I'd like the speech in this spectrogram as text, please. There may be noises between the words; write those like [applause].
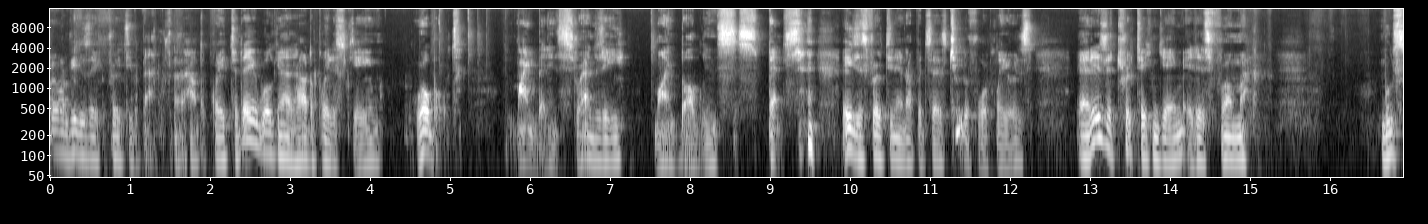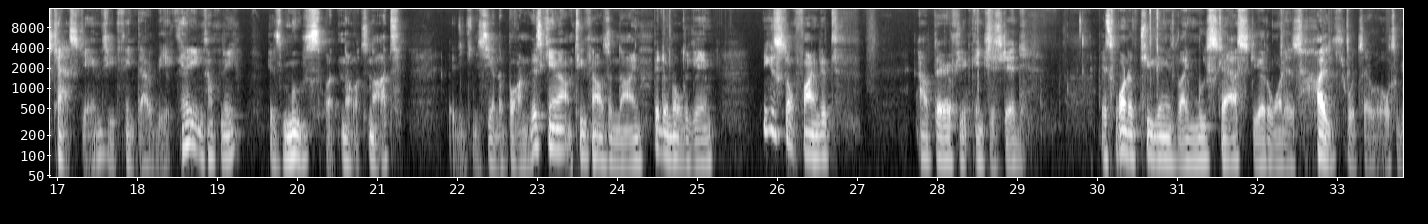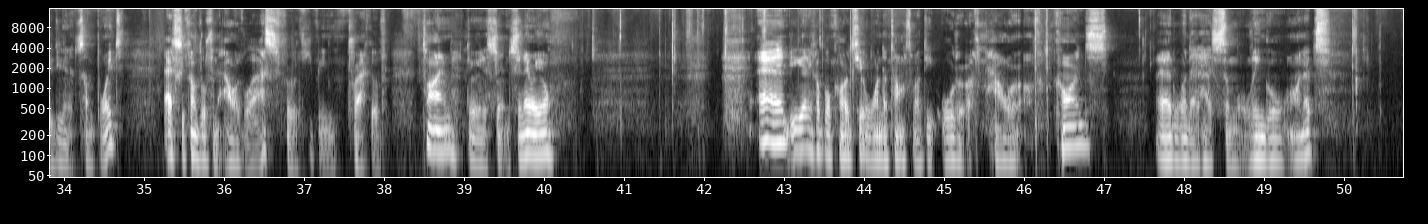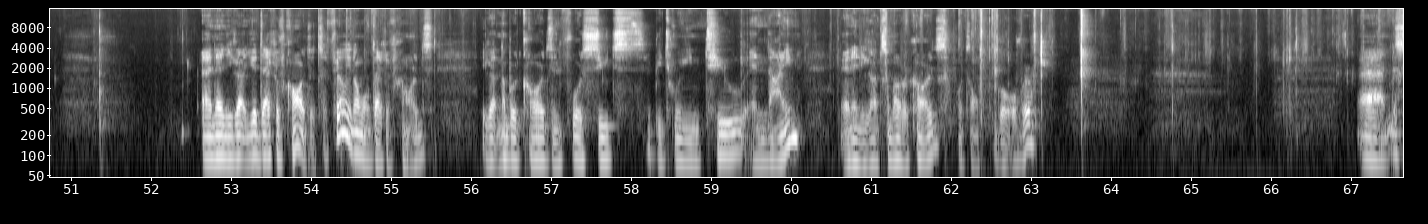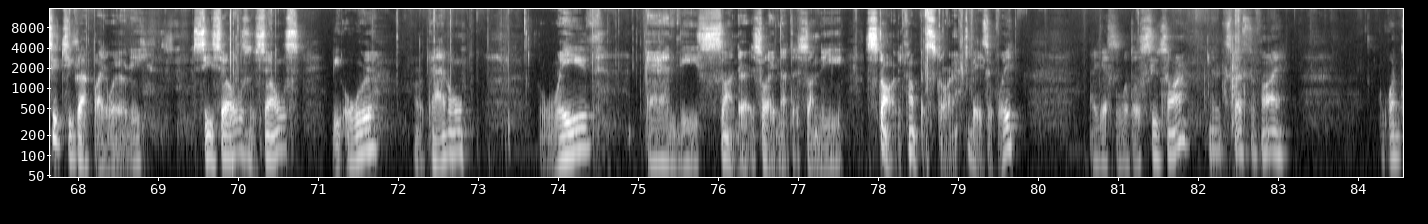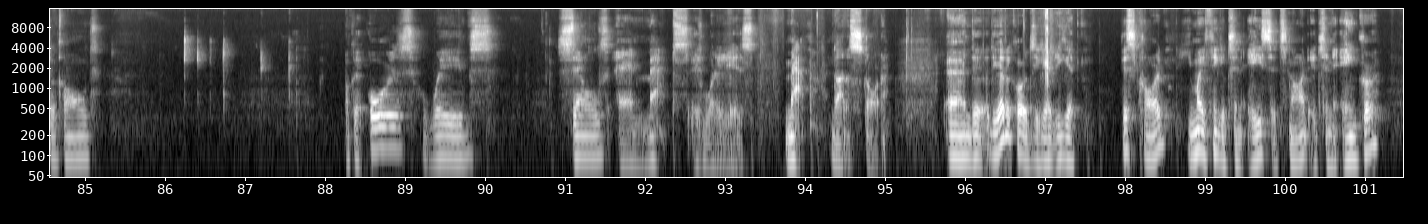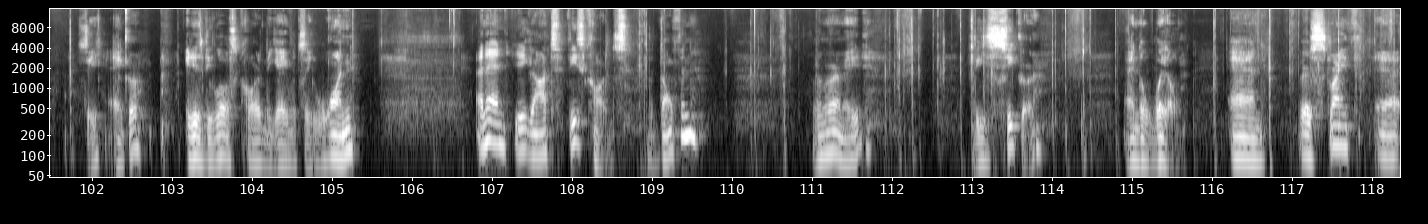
everyone, videos a crazy back with how to play. Today we're looking at how to play this game, Rowboat. Mind-bending strategy, mind-boggling suspense. [laughs] Ages 13 and up, it says 2 to 4 players. And it is a trick-taking game. It is from Moose Task Games. You'd think that would be a Canadian company. It's Moose, but no, it's not. As you can see on the bottom. This came out in 2009. Bit of an older game. You can still find it out there if you're interested. It's one of two games by Moose Task. The other one is Hike, which I will also be doing at some point. Actually comes with an hourglass for keeping track of time during a certain scenario. And you get a couple cards here. One that talks about the order of power of cards. And one that has some lingo on it. And then you got your deck of cards. It's a fairly normal deck of cards. You got numbered cards in four suits between 2 and 9. And then you got some other cards, which I'll go over. And the suits you got, by the way, are the sea cells, the cells, the oar, or paddle, wave, and the sun. Or, sorry, not the sun, the star, the compass star, basically. I guess is what those suits are. They specify what they're called. Okay, oars, waves, sails, and maps is what it is. Map, not a star. And the, the other cards you get, you get this card. You might think it's an ace. It's not. It's an anchor. See, anchor. It is the lowest card in the game. It's a one. And then you got these cards. The dolphin, the mermaid, the seeker, and the whale. And their strength uh,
